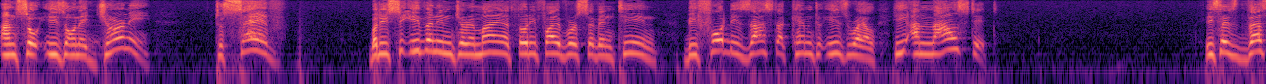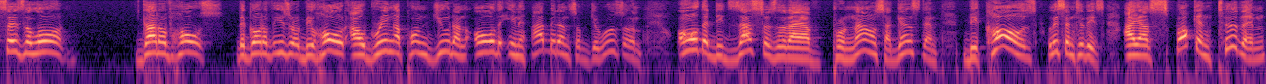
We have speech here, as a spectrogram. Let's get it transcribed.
And so he's on a journey to save. But you see, even in Jeremiah 35, verse 17, before disaster came to Israel, he announced it. He says, Thus says the Lord, God of hosts, the God of Israel, behold, I'll bring upon Judah and all the inhabitants of Jerusalem all the disasters that I have pronounced against them, because, listen to this, I have spoken to them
